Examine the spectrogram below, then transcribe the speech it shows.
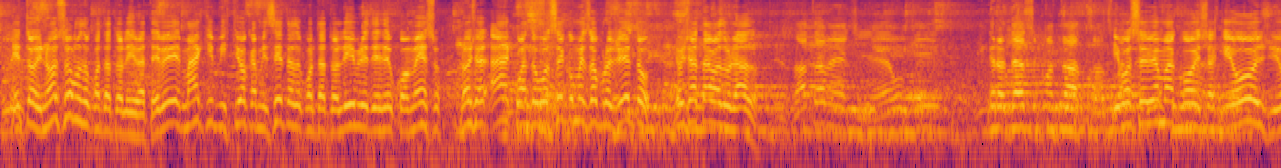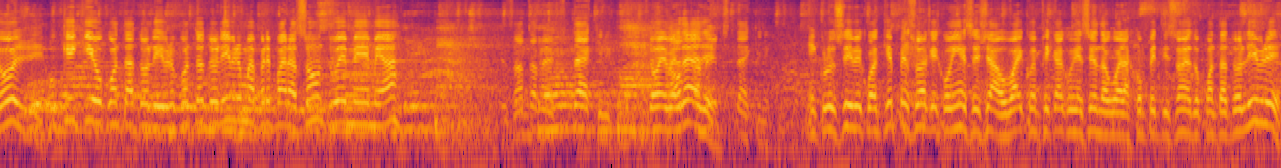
não, Livre? Então, nós somos do Contato Livre. A TV Mac vestiu a camiseta do Contato Livre desde o começo. Já, ah, quando você começou o projeto, eu já estava do lado. Exatamente. É o que engrandece o contato. E você vê uma coisa, que hoje, hoje, o que, que é o contato livre? O contato livre é uma preparação do MMA. Exatamente, técnico. Não é verdade? Altamente técnico. Inclusive, qualquer pessoa que conhece já, ou vai ficar conhecendo agora as competições do contato livre,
